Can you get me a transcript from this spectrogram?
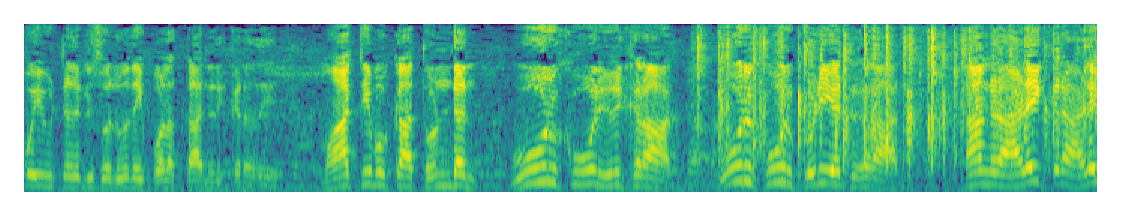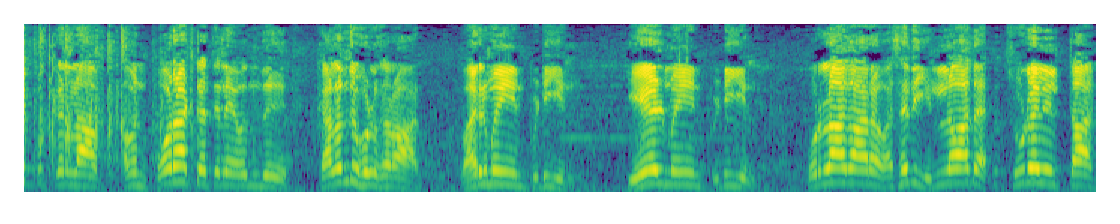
போய்விட்டது என்று சொல்வதைப் போலத்தான் இருக்கிறது. மதிமுக தொண்டன் ஊருக்கு ஊர் இருக்கிறான். ஊருக்கு ஊர் கொடியேற்றுகிறான். நாங்கள் அழைக்கிற அழைப்புக்கெல்லாம் அவன் போராட்டத்திலே வந்து கலந்து கொள்கிறான். வறுமையின் பிடியில் ஏழ்மையின் பிடியில் பொருளாதார வசதி இல்லாத சூழலில் தான்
